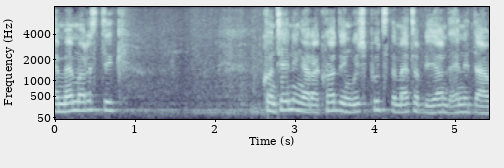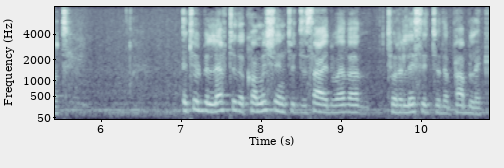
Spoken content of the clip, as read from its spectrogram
a memory stick containing a recording which puts the matter beyond any doubt. It will be left to the Commission to decide whether to release it to the public,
